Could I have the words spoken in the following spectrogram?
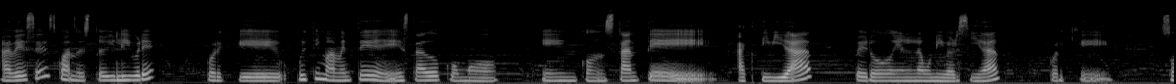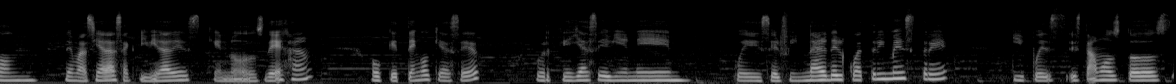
a veces cuando estoy libre porque últimamente he estado como en constante actividad pero en la universidad porque son demasiadas actividades que nos dejan o que tengo que hacer porque ya se viene pues el final del cuatrimestre y pues estamos todos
